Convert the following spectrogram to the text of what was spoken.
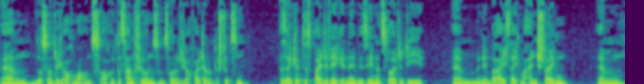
Ähm, das ist natürlich auch mal uns auch interessant für uns und soll natürlich auch weiter unterstützen. Also da gibt es beide Wege. Ne? Wir sehen jetzt Leute, die ähm, in den Bereich, sage ich mal, einsteigen. Ähm,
